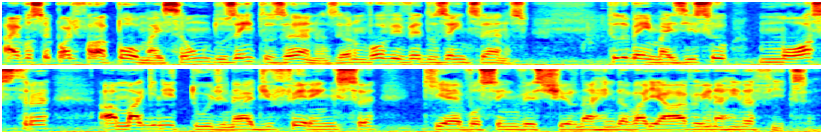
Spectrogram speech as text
Aí você pode falar, pô, mas são 200 anos, eu não vou viver 200 anos. Tudo bem, mas isso mostra a magnitude, né, a diferença que é você investir na renda variável e na renda fixa.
